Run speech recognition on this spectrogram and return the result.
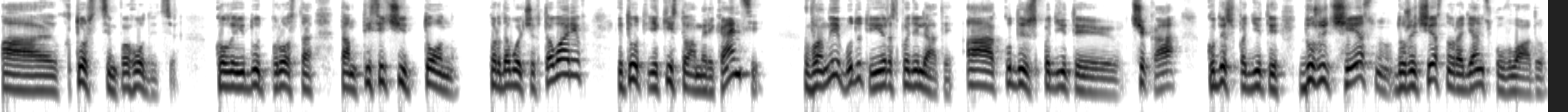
А хто ж з цим погодиться, коли йдуть просто там тисячі тонн продовольчих товарів, і тут якісь то американці, вони будуть її розподіляти. А куди ж подіти ЧК, куди ж подіти дуже чесну, дуже чесну радянську владу?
